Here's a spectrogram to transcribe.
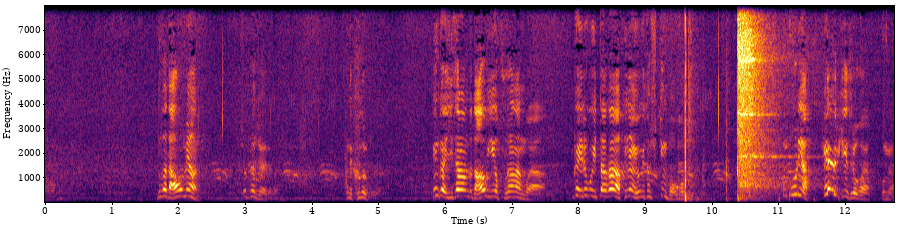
거거든. 누가 나오면 좁혀줘야 되거든. 근데 그걸 몰라. 그러니까 이 사람도 나오기가 불안한 거야. 그러니까 이러고 있다가 그냥 여기서 슈팅 먹어. 그럼 골이야. 계속 이렇게 들어가요. 보면.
